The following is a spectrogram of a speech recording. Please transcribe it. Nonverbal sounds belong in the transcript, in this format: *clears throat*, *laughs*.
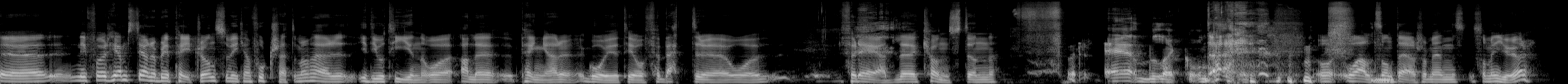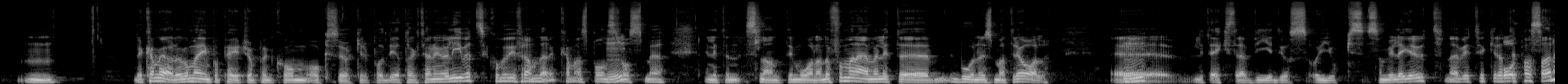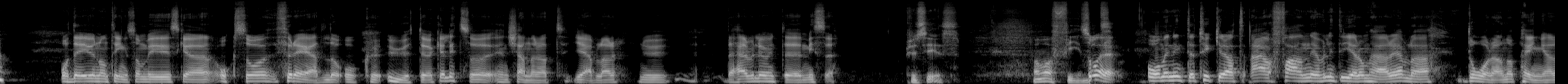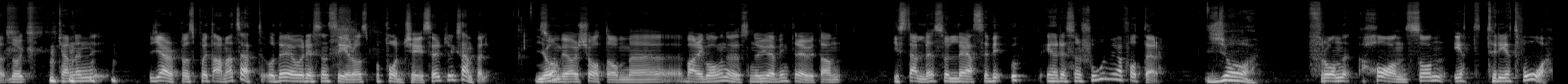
eh, ni får hemskt gärna bli Patreon så vi kan fortsätta med de här idiotin och alla pengar går ju till att förbättra och förädla konsten Ädla konst. *laughs* och, och allt sånt där som en, som en gör. Mm. Det kan man göra. Då går man in på patreon.com och söker på Deltagartärning och livet så kommer vi fram där. kan man sponsra Mm. oss med en liten slant i månaden. Då får man även lite bonusmaterial. Mm. Eh, lite extra videos och jox som vi lägger ut när vi tycker att Och- det passar. Och det är ju någonting som vi ska också förädla och utöka lite så en känner att jävlar, nu, det här vill jag inte missa. Precis. Fan vad fint. Så är det. Och om en inte tycker att nej, fan, jag vill inte ge de här jävla dårarna pengar, då kan den hjälpa oss på ett annat sätt. Och det är att recensera oss på Podchaser till exempel. Ja. Som vi har tjatat om eh, varje gång nu, så nu gör vi inte det, utan istället så läser vi upp en recension vi har fått där. Ja, Från Hansson 132.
